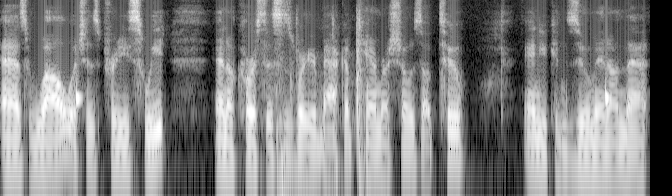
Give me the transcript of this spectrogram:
as well, which is pretty sweet. And of course, this is where your backup camera shows up too. And you can zoom in on that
